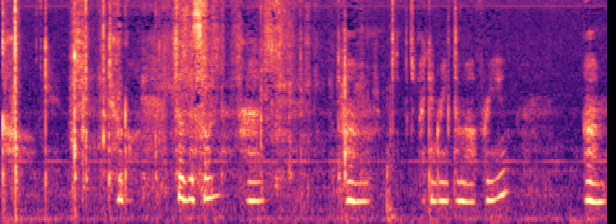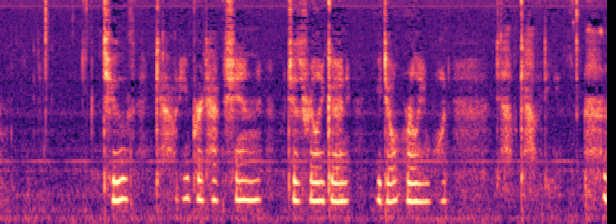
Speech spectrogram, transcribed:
Colgate Total. So this one has, um, can read them off for you. Um, tooth cavity protection, which is really good. You don't really want to have cavities.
